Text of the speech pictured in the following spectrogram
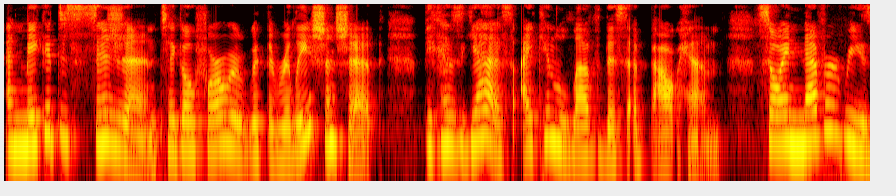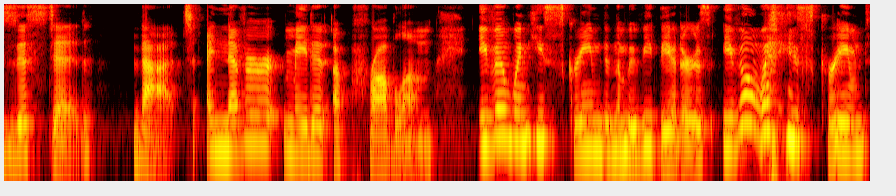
and make a decision to go forward with the relationship because, yes, I can love this about him. So I never resisted that. I never made it a problem. Even when he screamed in the movie theaters, even when he screamed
